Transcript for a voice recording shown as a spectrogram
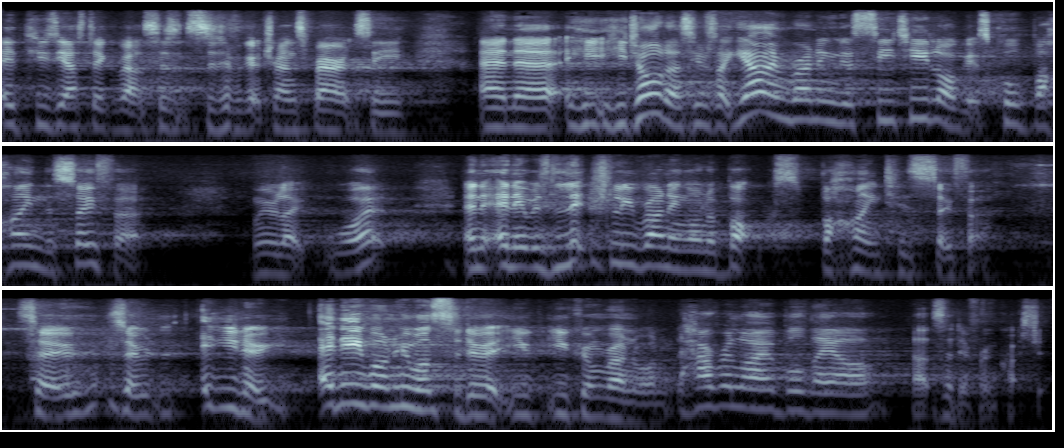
enthusiastic about certificate transparency. And uh, he, he told us, he was like, yeah, I'm running this CT log. It's called Behind the Sofa. We were like, what? And, and it was literally running on a box behind his sofa. So, so, you know, anyone who wants to do it, you, you can run one. How reliable they are, that's a different question.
